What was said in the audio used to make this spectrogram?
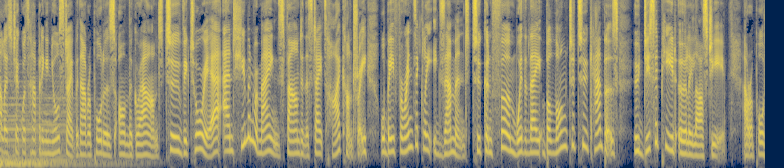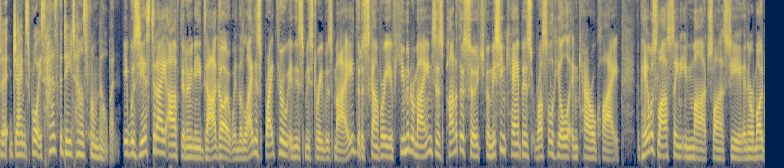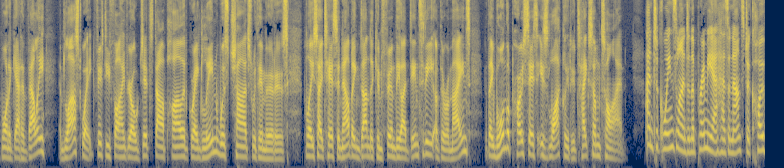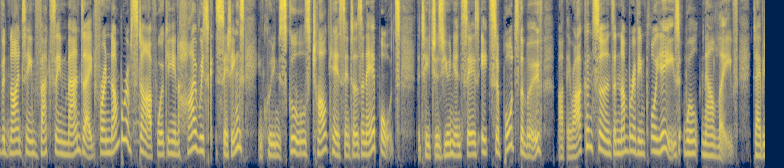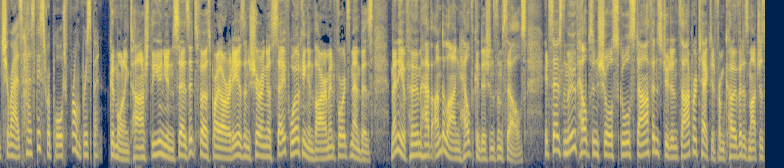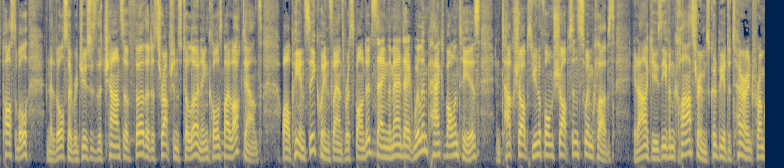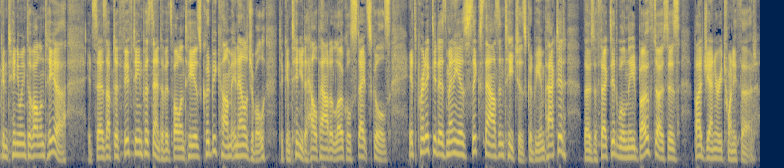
Now let's check what's happening in your state with our reporters on the ground. To Victoria, and human remains found in the state's high country will be forensically examined to confirm whether they belong to two campers who disappeared early last year. Our reporter James Royce has the details from Melbourne. It was yesterday afternoon near Dargo when the latest breakthrough in this mystery was made the discovery of human remains as part of the search for missing campers Russell Hill and Carol Clay. The pair was last seen in March last year in the remote Wonnangatta Valley and last week, 55 year old Jetstar pilot Greg Lynn was charged with their murders. Police say tests are now being done to confirm the identity of the remains, but they warn the process is likely to take some time. And to Queensland, and the Premier has announced a COVID 19 vaccine mandate for a number of staff working in high risk settings, including schools, childcare centres, and airports. The Teachers Union says it supports the move, but there are concerns a number of employees will now leave. David Shiraz has this report from Brisbane. Good morning, Tash. The union says its first priority is ensuring a safe working environment for its members, many of whom have underlying health conditions themselves. It says the move helps ensure school staff and students are protected from COVID as much as possible, and that it also reduces the chance of further disruptions to learning caused by lockdowns. While P&C Queensland's responded, saying the mandate will impact volunteers in tuck shops, uniform shops, and swim clubs. It argues even classrooms could be a deterrent from continuing to volunteer. It says up to 15% of its volunteers could become ineligible to continue to help out at local state schools. It's predicted as many as 6,000 teachers could be impacted. Those affected will need both doses by January 23rd.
